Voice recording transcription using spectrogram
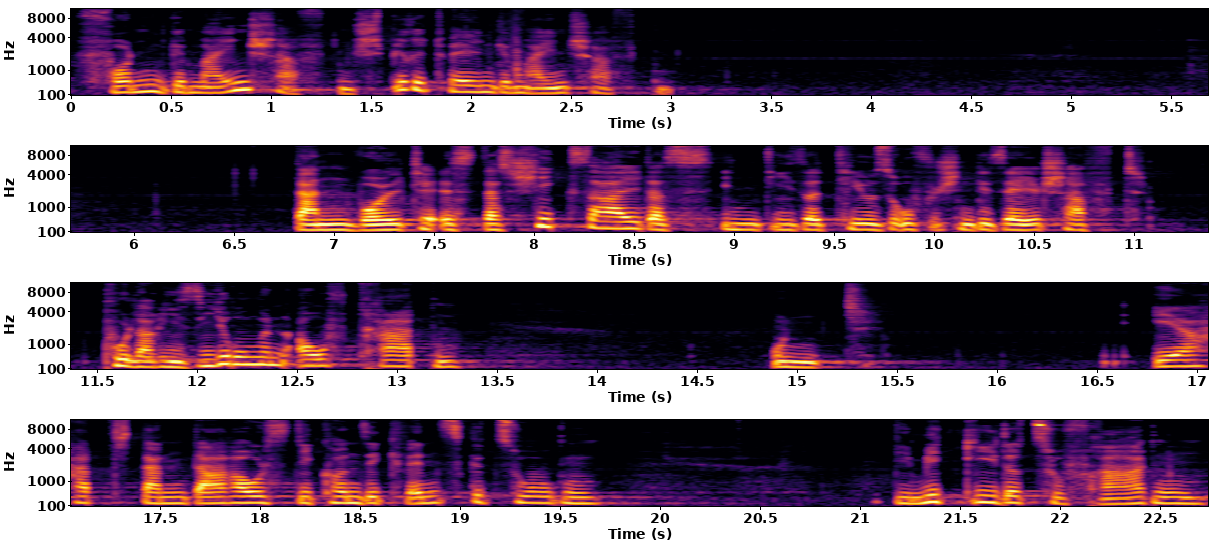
von Gemeinschaften, spirituellen Gemeinschaften. Dann wollte es das Schicksal, dass in dieser theosophischen Gesellschaft Polarisierungen auftraten. Und er hat dann daraus die Konsequenz gezogen, die Mitglieder zu fragen,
